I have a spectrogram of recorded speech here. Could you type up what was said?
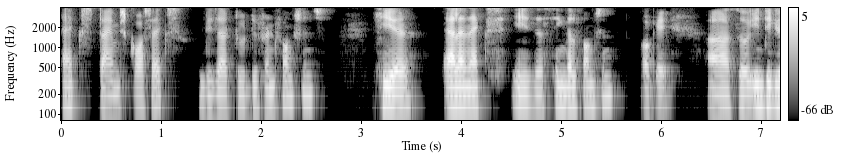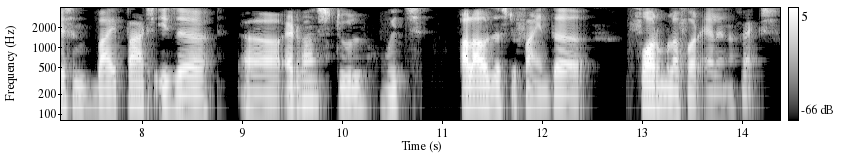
x times cos x. These are two different functions. Here ln x is a single function okay? Uh, so integration by parts is a uh, advanced tool which allows us to find the formula for ln of x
